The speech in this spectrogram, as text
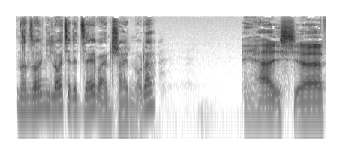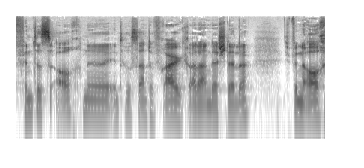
Und dann sollen die Leute das selber entscheiden, oder? Ja, ich äh, finde das auch eine interessante Frage gerade an der Stelle. Ich bin auch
